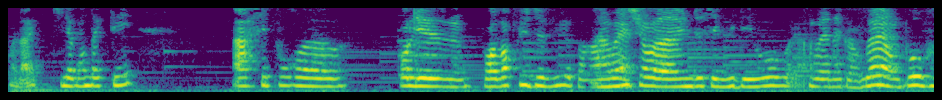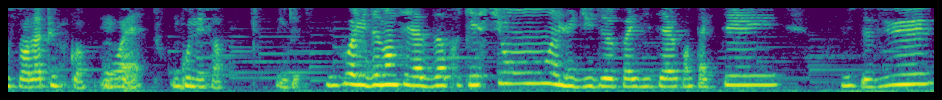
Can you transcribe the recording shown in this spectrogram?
voilà, qui l'a contacté. Ah, c'est pour, euh, pour, les, pour avoir plus de vues apparemment Ah ouais. sur euh, une de ses vidéos, voilà. Ouais, d'accord. Ouais, on peut se faire la pub quoi. On Ouais. connaît- On connaît ça. T'inquiète. Du coup, elle lui demande s'il a d'autres questions, elle lui dit de pas hésiter à le contacter, plus de vues,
